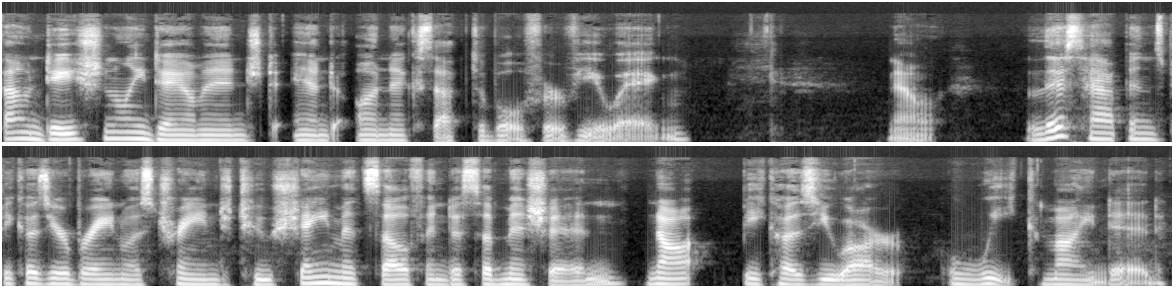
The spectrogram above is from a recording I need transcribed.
foundationally damaged, and unacceptable for viewing. Now, this happens because your brain was trained to shame itself into submission, not because you are weak minded.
